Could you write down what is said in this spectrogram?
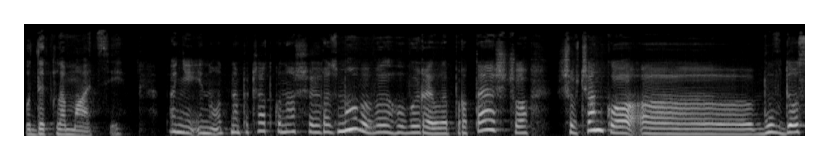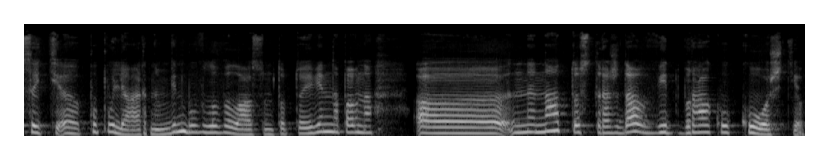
у декламації. Пані Інно, от на початку нашої розмови ви говорили про те, що Шевченко е, був досить е, популярним, він був ловеласом, тобто і він, напевно, е, не надто страждав від браку коштів.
